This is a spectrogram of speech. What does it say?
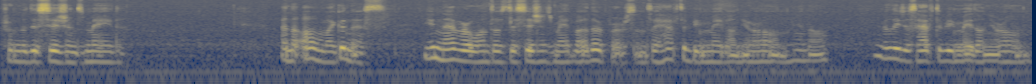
from the decisions made. And oh my goodness, you never want those decisions made by other persons. They have to be made on your own, you know. You really just have to be made on your own.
